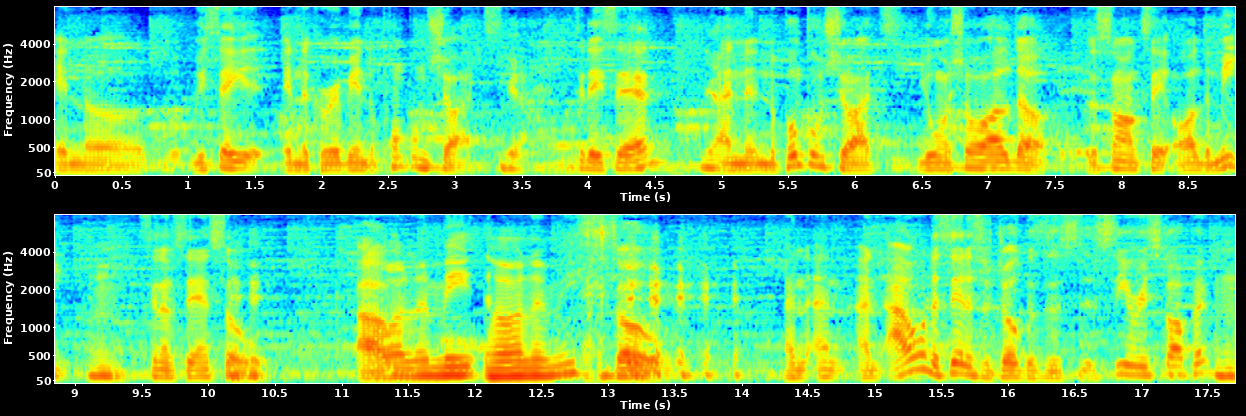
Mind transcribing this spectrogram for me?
in the we say in the Caribbean the pum pum shorts. Yeah. See they said? Yeah. And in the pum pum shorts, you want to show all the the song say all the meat. Mm. See what I'm saying? So um, all the meat, all the meat. so and and and I don't want to say this as a joke because it's a serious topic. Mm.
